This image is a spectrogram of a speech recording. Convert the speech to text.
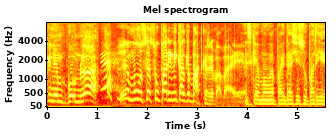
किनिम बुमला ये मुँह से सुपारी निकाल के बात कर रहे बाबा ये। इसके मुँह में पैदाशी सुपारी है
